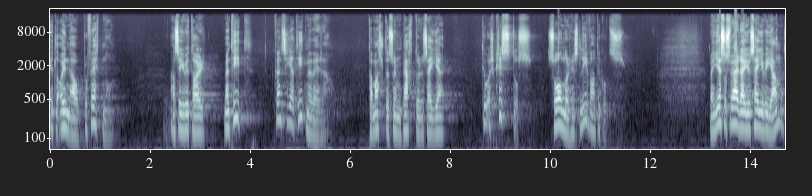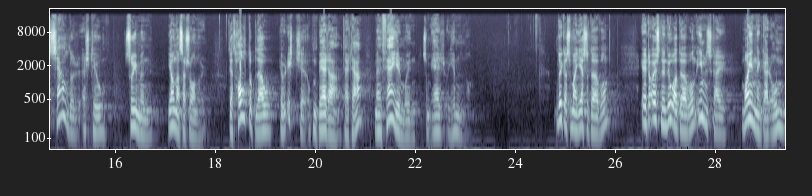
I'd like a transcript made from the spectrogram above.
etla øyne av profeten. Han sier vi tar, men tid, hvem sier tid med vera? Ta malte som Petor og sier, du er Kristus, sonur hins livande gods. Men Jesus sverda jo sier vi igjen, sjælur er to, Simon, Jonas er sonur. Det at holdt lov, blå hever ikkje oppenbæra til det, men fægir mun som er i himlen. Lykka som er Jesu døvun, er det òsne noa døvun imenskar meiningar om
